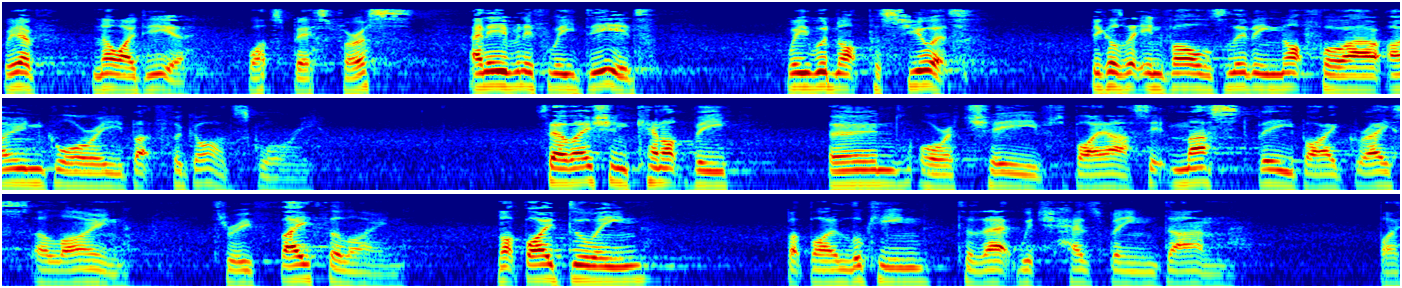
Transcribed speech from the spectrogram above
We have no idea what's best for us, and even if we did, we would not pursue it because it involves living not for our own glory but for God's glory. Salvation cannot be earned or achieved by us. It must be by grace alone, through faith alone, not by doing, but by looking to that which has been done, by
